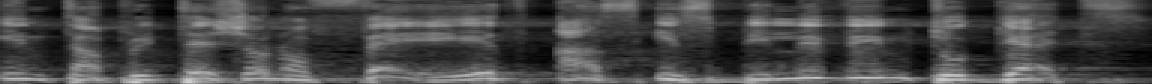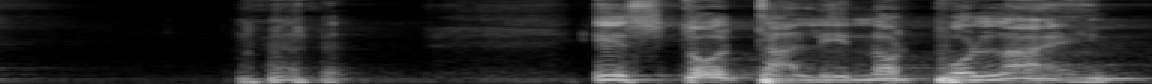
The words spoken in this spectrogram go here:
interpretation of faith as is believing to get is totally not Pauline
